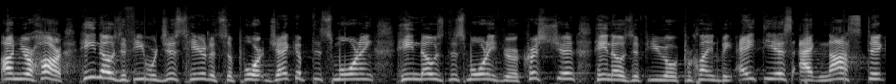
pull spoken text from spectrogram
On your heart. He knows if you were just here to support Jacob this morning. He knows this morning if you're a Christian. He knows if you proclaim to be atheist, agnostic,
